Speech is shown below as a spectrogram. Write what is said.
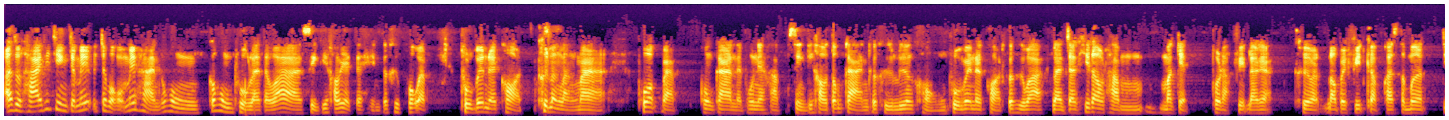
อันสุดท้ายที่จริงจะไม่จะบอกว่าไม่ผ่านก็คงก็คงถูกแหละแต่ว่าสิ่งที่เขาอยากจะเห็นก็คือพวกแบบ proven record คือหลังๆมา พวกแบบโครงการอะไรพวกเนี้ยครับ สิ่งที่เขาต้องการก็คือเรื่องของ proven record ก็คือว่าหลังจากที่เราทำ market product fit แล้วเนี่ย คือเราไปฟิตกับ customer จ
